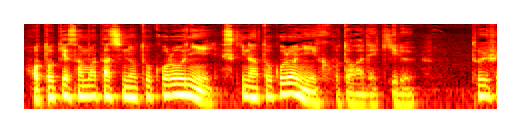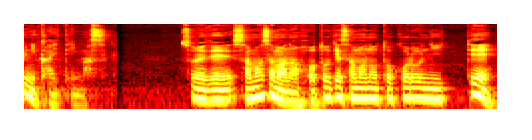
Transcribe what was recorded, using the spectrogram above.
仏様たちのところに好きなところに行くことができるというふうに書いています。それでさまざまな仏様のところに行って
